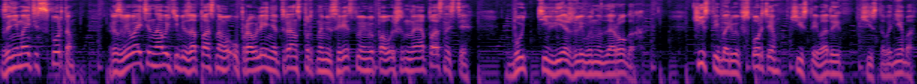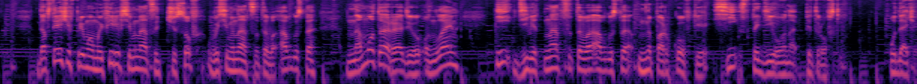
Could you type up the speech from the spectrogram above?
Занимайтесь спортом. Развивайте навыки безопасного управления транспортными средствами повышенной опасности. Будьте вежливы на дорогах. Чистой борьбы в спорте, чистой воды, чистого неба. До встречи в прямом эфире в 17 часов 18 августа на Мото Радио Онлайн – и 19 августа на парковке Си-стадиона Петровский. Удачи!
